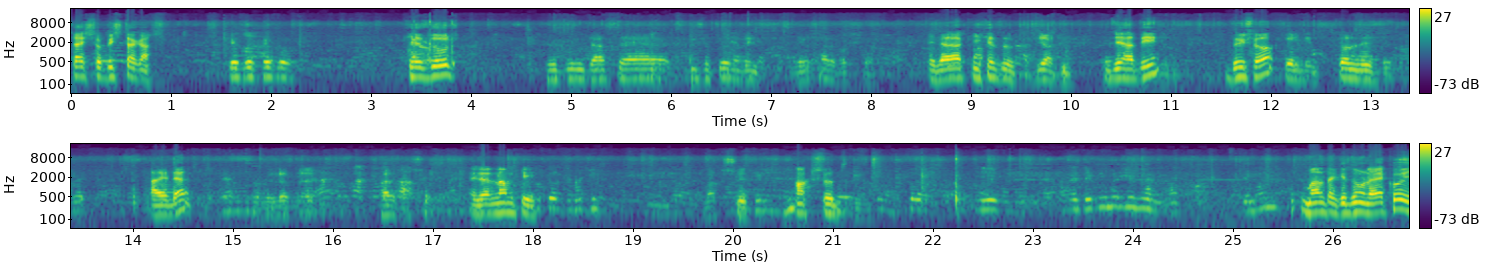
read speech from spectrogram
চারশো বিশ টাকা। খেজুর? এটা কি খেজুর? জেহাদি। দুইশো চল্লিশ। আর এটা? এটার নাম কি? মাকসুদ। মালটা কি তোমরা একই?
